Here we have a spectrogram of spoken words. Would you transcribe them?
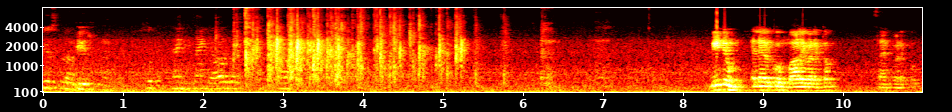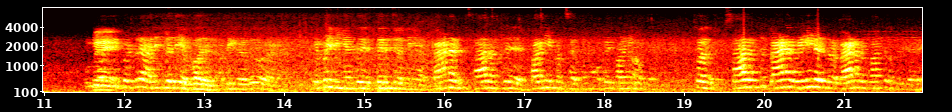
யூஸ்ஃபுல்லாக யூஸ்ஃபுல்லாக சூப்பர் தேங்க்யூ தேங்க்யூ மீண்டும் எல்லாருக்கும் மாலை வணக்கம் சாயங்காலம் வணக்கம். உங்களை பற்றி அறிந்தது எவ்வாறு அப்படிங்கிறது எப்படி நீங்க வந்து தெரிஞ்சு வந்தீங்க? பேனர் சார் வந்து பழனியப்பன் சார் போய் பழனியப்பன் ஸோ சார் வந்து பேனர் வெளியில இருக்கிற பேனர் பார்த்து வந்துருக்காரு.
